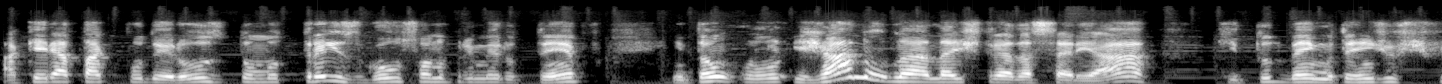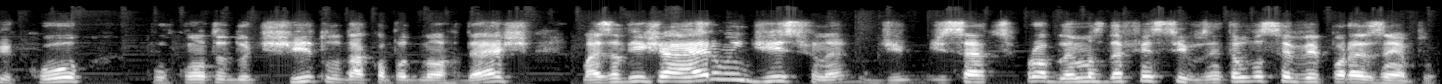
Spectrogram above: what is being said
aquele ataque poderoso, tomou três gols só no primeiro tempo. Então, já no, na, na estreia da Série A, que tudo bem, muita gente justificou por conta do título da Copa do Nordeste, mas ali já era um indício, né, de, de certos problemas defensivos. Então você vê, por exemplo,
